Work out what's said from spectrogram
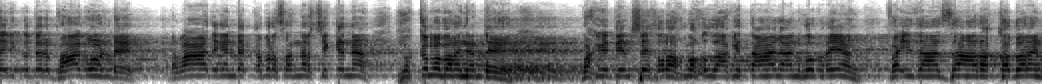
ധരിക്കുന്ന ഒരു ഭാഗമുണ്ട്. പ്രവാചകന്റെ കബർ സന്ദർശിക്കുന്ന ഹുക്കുമ പറഞ്ഞിട്ട് മഹ്യുദ്ദീൻ ഷെയ്ഖ് റഹ്മഹുല്ലാഹി തആല അൻഹു പറയാൻ ഫൈദാ സാറ ഖബറൻ.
